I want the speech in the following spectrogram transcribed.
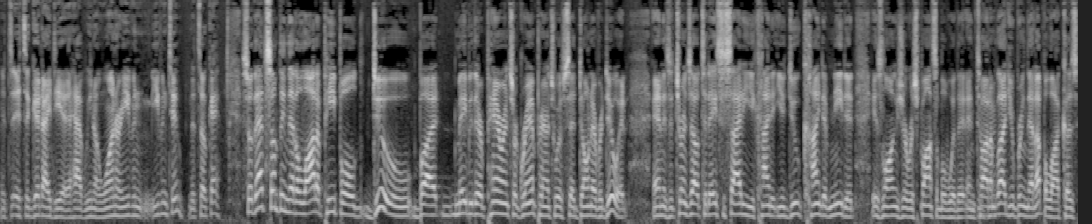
it's it's a good idea to have you know one or even even two. That's okay. So that's something that a lot of people do, but maybe their parents or grandparents would have said, "Don't ever do it." And as it turns out, today's society, you kind of you do kind of need it as long as you're responsible with it. And Todd, I'm glad you bring that up a lot because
